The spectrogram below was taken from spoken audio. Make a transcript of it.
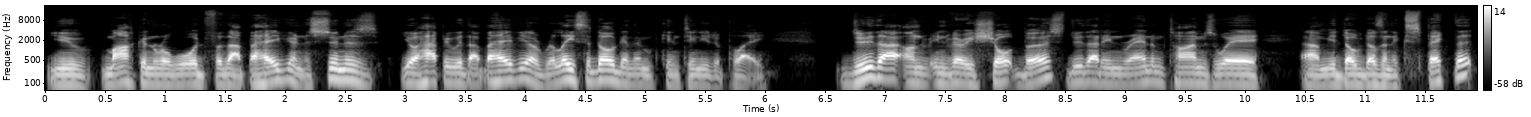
you mark and reward for that behavior. And as soon as you're happy with that behavior, release the dog and then continue to play. Do that on, in very short bursts. Do that in random times where um, your dog doesn't expect it.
